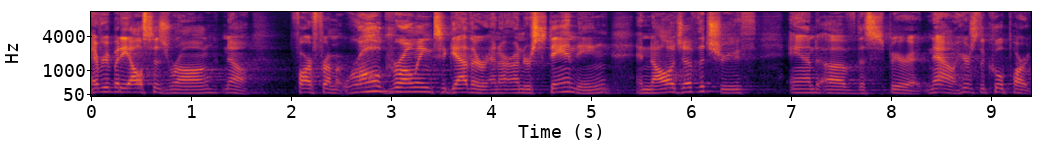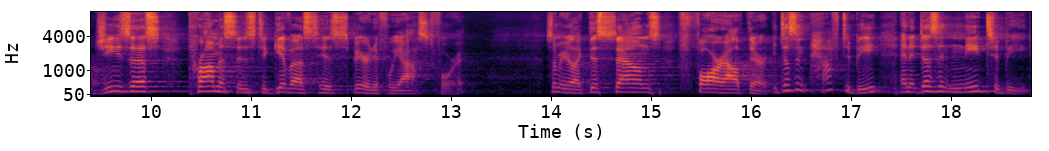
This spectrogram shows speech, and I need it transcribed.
everybody else is wrong. No, Far from it. We're all growing together in our understanding and knowledge of the truth and of the Spirit. Now, here's the cool part Jesus promises to give us His Spirit if we ask for it. Some of you are like, this sounds far out there. It doesn't have to be, and it doesn't need to be,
